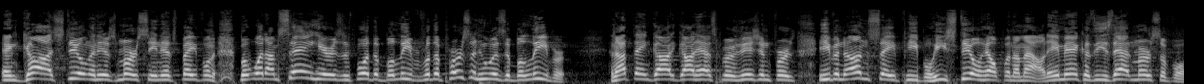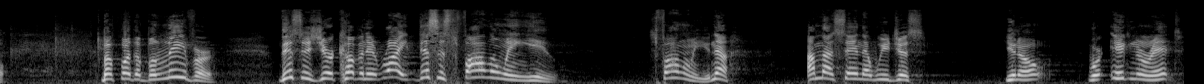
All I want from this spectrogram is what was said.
And God still in his mercy and his faithfulness. But what I'm saying here is for the believer, for the person who is a believer. And I thank God God has provision for even unsaved people. He's still helping them out. Amen. Because he's that merciful. But for the believer, this is your covenant right. This is following you. It's following you. Now, I'm not saying that we just, you know, we're ignorant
